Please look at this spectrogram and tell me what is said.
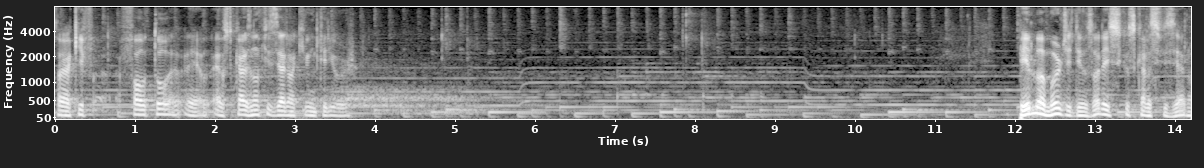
Só aqui faltou. É, é, os caras não fizeram aqui o interior. Pelo amor de Deus, olha isso que os caras fizeram.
